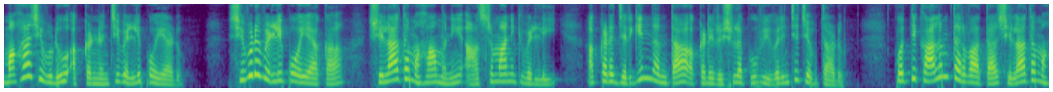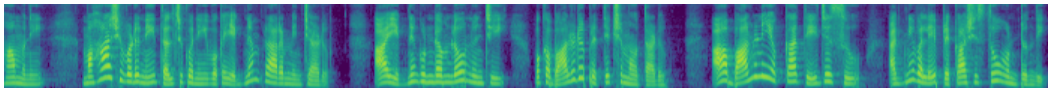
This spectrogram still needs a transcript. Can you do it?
మహాశివుడు అక్కడి నుంచి వెళ్ళిపోయాడు. శివుడు వెళ్ళిపోయాక శిలాధ మహాముని ఆశ్రమానికి వెళ్ళి అక్కడ జరిగిందంతా అక్కడి ఋషులకు వివరించి చెబుతాడు. కొద్ది కాలం తర్వాత శిలాధ మహాముని మహాశివుడిని తలుచుకొని ఒక యజ్ఞం ప్రారంభించాడు. ఆ యజ్ఞగుండంలో నుంచి ఒక బాలుడు ప్రత్యక్షమవుతాడు. ఆ బాలుని యొక్క తేజస్సు అగ్నివలే ప్రకాశిస్తూ ఉంటుంది.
